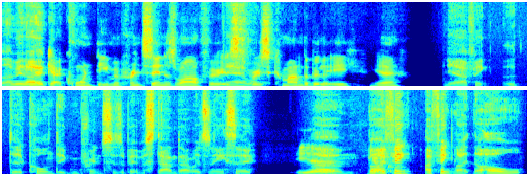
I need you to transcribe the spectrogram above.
I mean, Yeah, I, get a Khorne demon prince in as well for his Yeah, for well- his command ability. Yeah, yeah, I think the, the Khorne Demon Prince is a bit of a standout, isn't he? So, yeah. um, but Get I think I think like the whole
